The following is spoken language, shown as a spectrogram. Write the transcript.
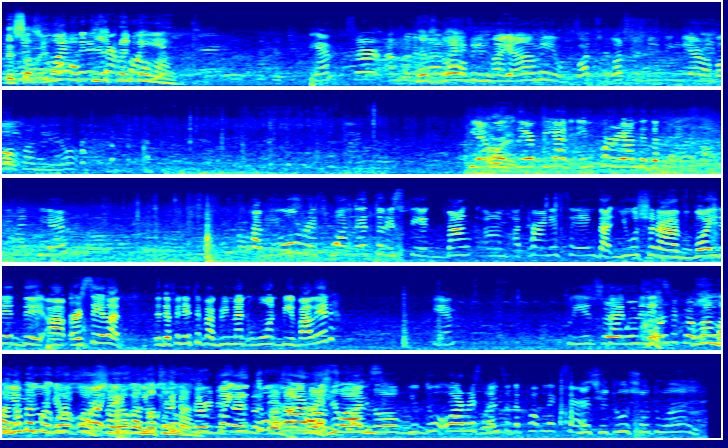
There's something. You and Update Minister right now, Koyi? man. PM? Sir, Anthony There's Mahler no- is in Miami. What, what's the meeting there about? PM, All will there be an inquiry on the definitive agreement, PM? Have you responded to the state bank um, attorney saying that you should have voided the, uh, or say that the definitive agreement won't be valid? PM? Please, Sir, five we'll minutes. take Hold on, man. PM, Don't you- make you- me you- work you- over you- nothing, man. But you do As all you all response, know- you do all response to the public, sir. Yes, you do. So do I.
